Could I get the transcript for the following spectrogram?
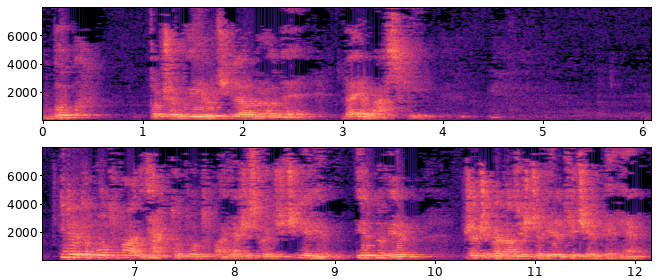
Bóg potrzebuje ludzi dla obrony, daje łaski. Ile to potrwa, jak to potrwa, jak się skończyć, nie wiem. Jedno wiem, że czeka nas jeszcze wielkie cierpienie,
